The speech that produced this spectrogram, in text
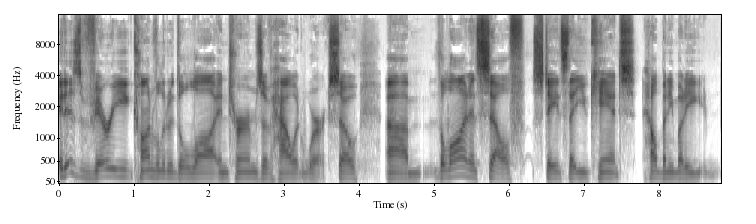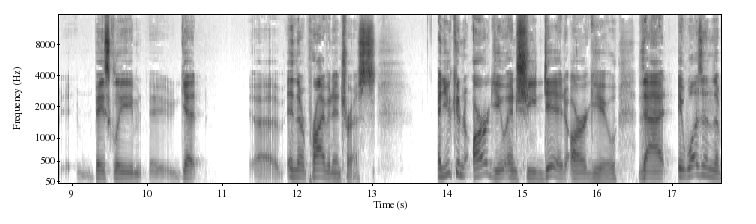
it is very convoluted the law in terms of how it works. So um, the law in itself states that you can't help anybody basically uh, get uh, in their private interests. And you can argue, and she did argue, that it was in the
